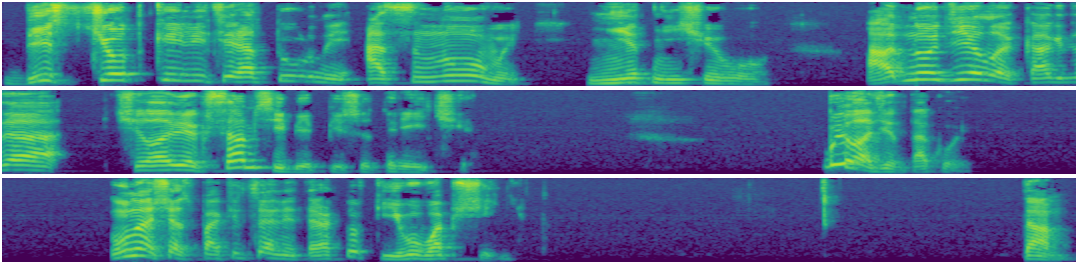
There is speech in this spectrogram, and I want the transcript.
без четкой литературной основы нет ничего. Одно дело, когда человек сам себе пишет речи. Был один такой. У нас сейчас по официальной трактовке его вообще нет. Там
